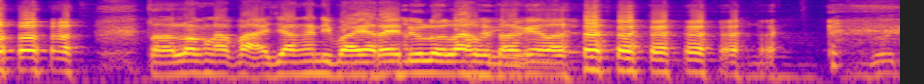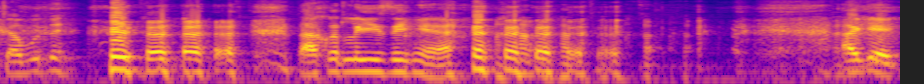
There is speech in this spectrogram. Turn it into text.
Tolong lah pak Jangan dibayarnya dulu lah Oh, utangnya iya, lah Gue cabut deh. Takut leasing ya. Oke,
